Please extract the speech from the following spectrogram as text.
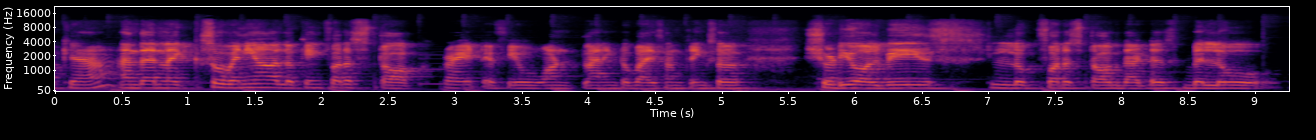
okay. And then like so when you're looking for a stock, right? If you want planning to buy something, so should you always look for a stock that is below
